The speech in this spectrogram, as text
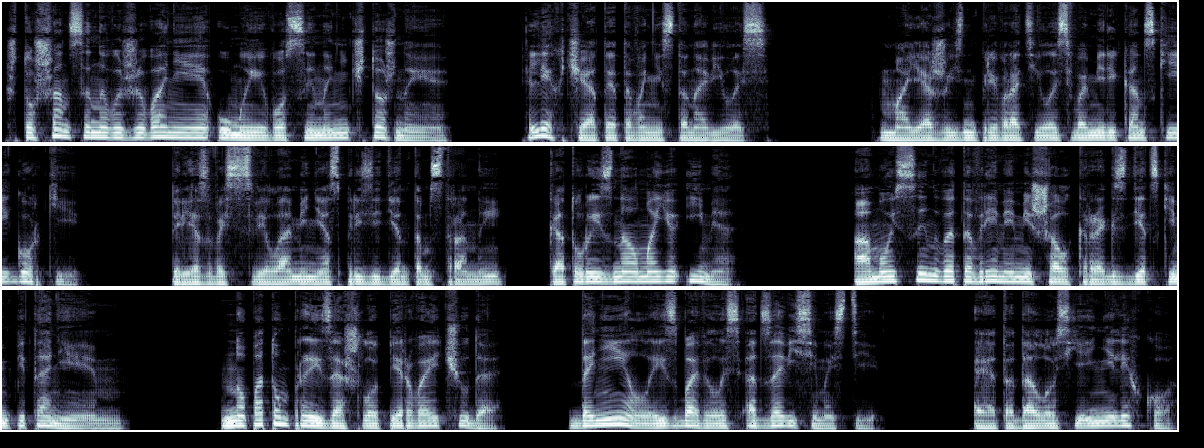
что шансы на выживание у моего сына ничтожные. Легче от этого не становилось. Моя жизнь превратилась в американские горки. Трезвость свела меня с президентом страны, который знал мое имя. А мой сын в это время мешал крэк с детским питанием. Но потом произошло первое чудо. Даниэлла избавилась от зависимости. Это далось ей нелегко.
